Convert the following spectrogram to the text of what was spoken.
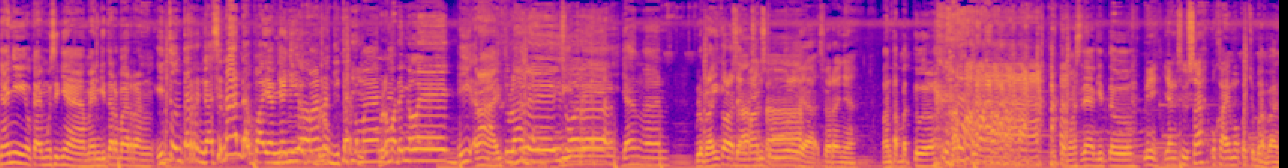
nyanyi UKM musiknya, main gitar bareng. Itu ntar nggak senada pak yang nyanyi Iya, ke mana, belum- gitar ke mana. Belum ada yang ngelag. Iya, nah itulah Delay suara. Jangan. Belum lagi kalau ada yang mantul susah. ya suaranya. Mantap betul. itu maksudnya gitu. Nih, yang susah UKM apa coba? Apaan?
